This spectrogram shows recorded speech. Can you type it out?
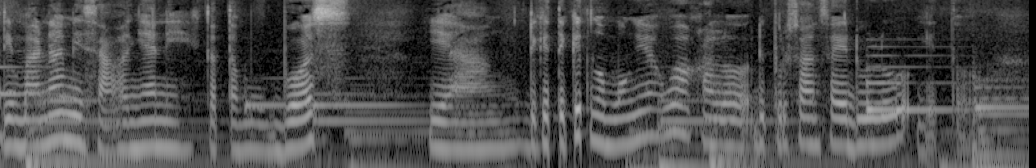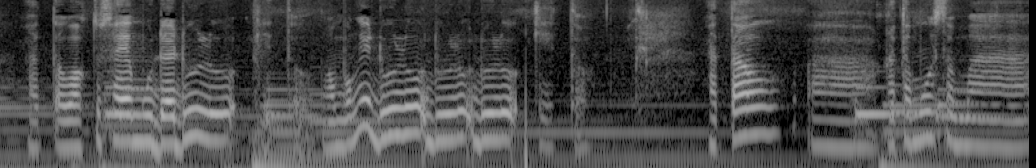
di mana misalnya nih ketemu bos yang dikit-dikit ngomongnya wah kalau di perusahaan saya dulu gitu. Atau waktu saya muda dulu gitu. Ngomongnya dulu dulu dulu gitu. Atau uh, ketemu sama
